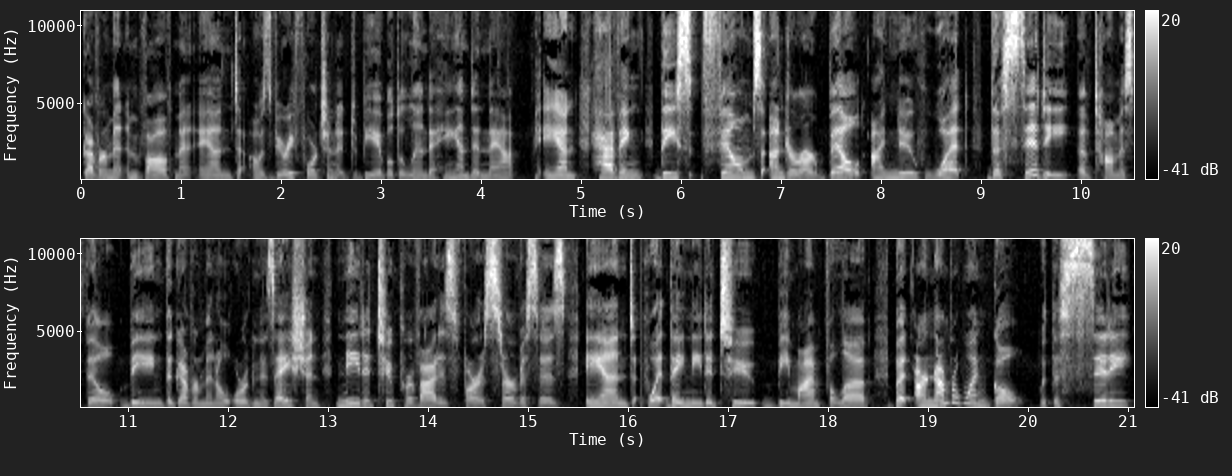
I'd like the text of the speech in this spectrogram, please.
government involvement. And I was very fortunate to be able to lend a hand in that. And having these films under our belt, I knew what the city of Thomasville, being the governmental organization, needed to provide as far as services and what they needed to be mindful of. But our number one goal with the city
